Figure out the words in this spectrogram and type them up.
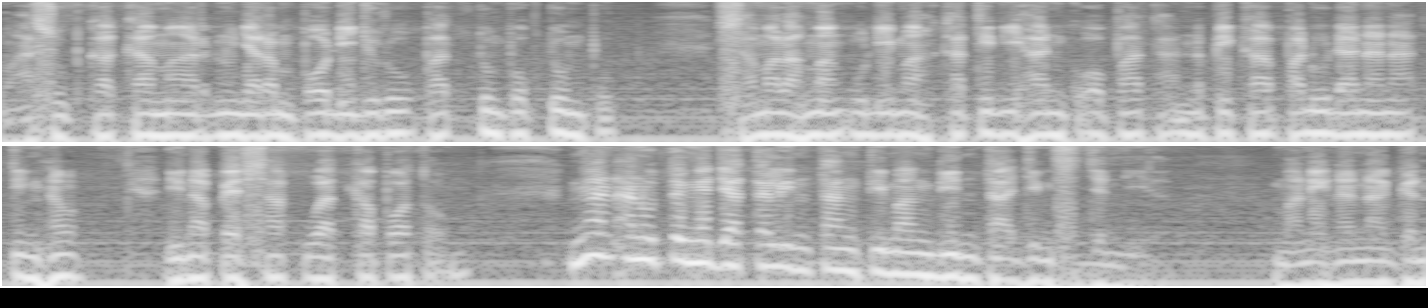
Nu asup ka kamar nunya rempo di juru pat tumpuk-tumpuk. samalah Mang Udimah katinihan keopatan nepika padudanana tinghal Dina pesak kuat kapotong ngan anu tengejata lintang timang dinta jeng sejendil maneh nanagen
